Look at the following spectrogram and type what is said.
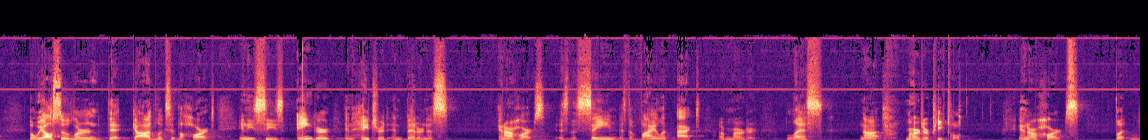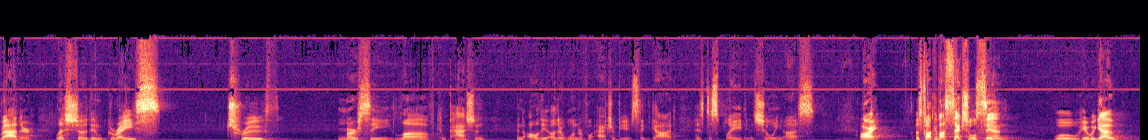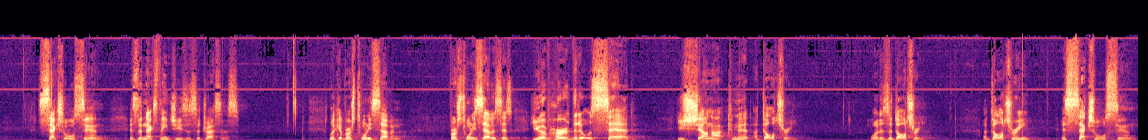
but we also learned that God looks at the heart and he sees anger and hatred and bitterness in our hearts as the same as the violent act of murder. Let's not murder people in our hearts, but rather let's show them grace, truth, mercy, love, compassion, and all the other wonderful attributes that God has displayed in showing us. All right, let's talk about sexual sin. Whoa, here we go. Sexual sin is the next thing Jesus addresses. Look at verse 27. Verse 27 says, You have heard that it was said, You shall not commit adultery. What is adultery? Adultery is sexual sin.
